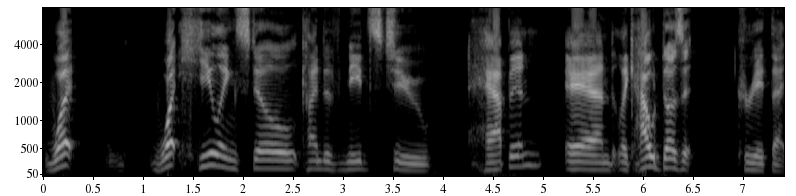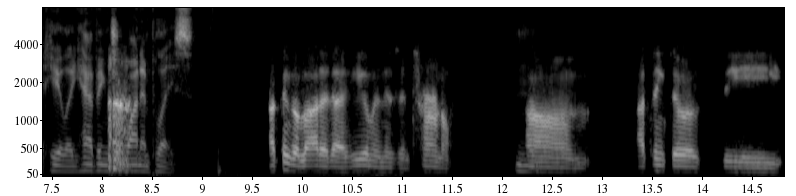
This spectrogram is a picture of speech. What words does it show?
what what healing still kind of needs to happen and like how does it create that healing having Juwan in place? I think a lot of that healing is internal. Mm-hmm. Um, I think the the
